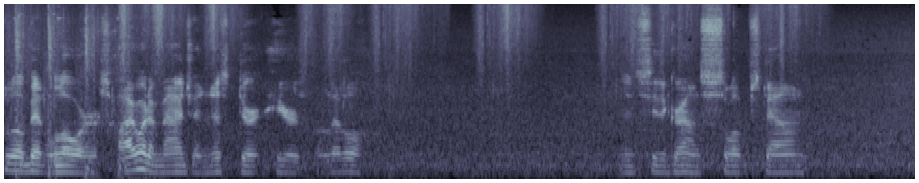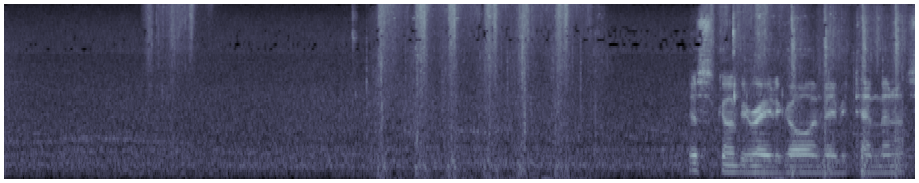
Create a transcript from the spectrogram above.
A little bit lower, so I would imagine this dirt here is a little... You see the ground slopes down. This is going to be ready to go in maybe 10 minutes,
